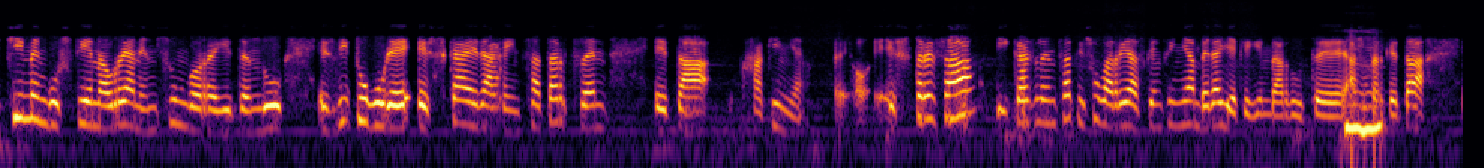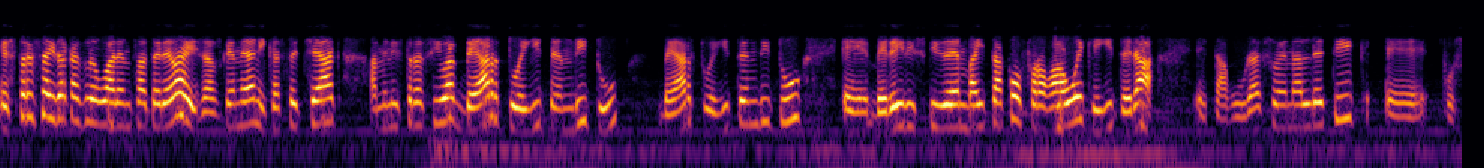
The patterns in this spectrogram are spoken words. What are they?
ekimen guztien aurrean entzungor egiten du, ez ditu gure eskaera gaintzatartzen, eta jakina. Estresa ikaslentzat izugarria azken finean beraiek egin behar dute mhm. azterketa. Estresa irakaslegoaren ere bai, azkenean ikastetxeak administrazioak behartu egiten ditu, behartu egiten ditu e, bere irizpideen baitako froga hauek egitera. Eta gurasoen aldetik, e, pues,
